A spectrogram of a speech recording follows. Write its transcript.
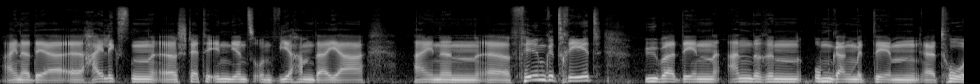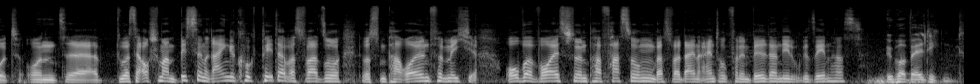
einer der äh, heiligsten äh, Städte Indiens. Und wir haben da ja einen äh, Film gedreht über den anderen Umgang mit dem äh, Tod. Und äh, du hast ja auch schon mal ein bisschen reingeguckt, Peter. Was war so, du hast ein paar Rollen für mich, Overvoice für ein paar Fassungen. Was war dein Eindruck von den Bildern, die du gesehen hast? Überwältigend.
